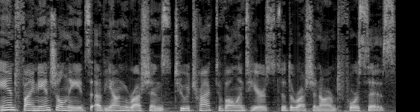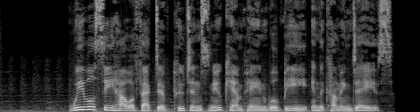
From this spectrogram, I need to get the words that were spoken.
and financial needs of young Russians to attract volunteers to the Russian armed forces. We will see how effective Putin's new campaign will be in the coming days.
